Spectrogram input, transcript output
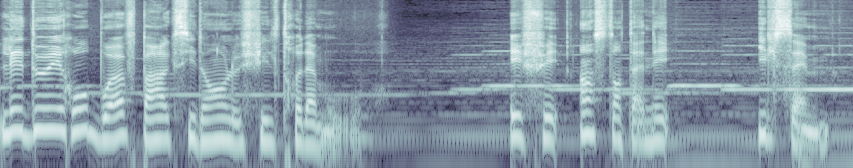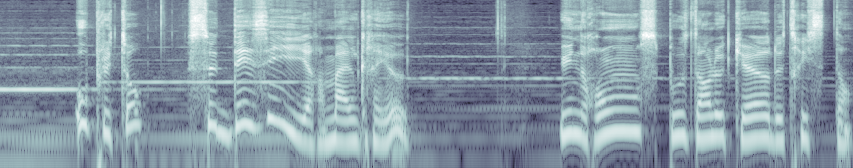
les deux héros boivent par accident le filtre d'amour. Effet instantané, ils s'aiment. Ou plutôt, se désirent malgré eux. Une ronce pousse dans le cœur de Tristan,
